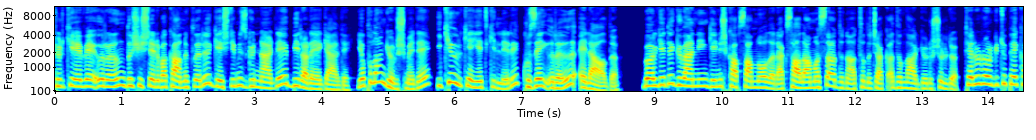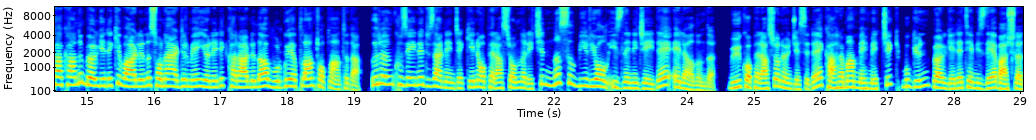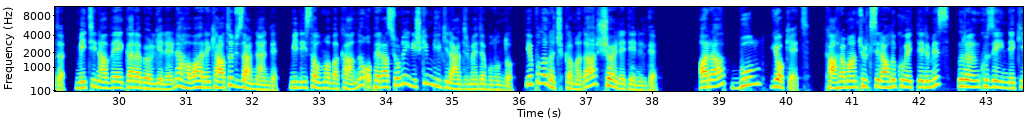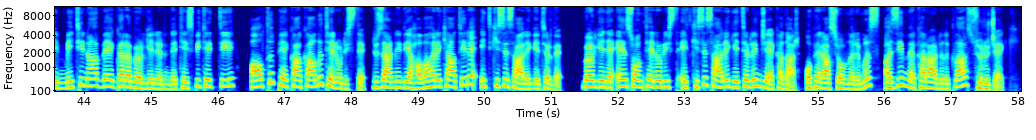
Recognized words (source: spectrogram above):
Türkiye ve Irak'ın Dışişleri Bakanlıkları geçtiğimiz günlerde bir araya geldi. Yapılan görüşmede iki ülke yetkilileri Kuzey Irak'ı ele aldı. Bölgede güvenliğin geniş kapsamlı olarak sağlanması adına atılacak adımlar görüşüldü. Terör örgütü PKK'nın bölgedeki varlığını sona erdirmeye yönelik kararlılığa vurgu yapılan toplantıda Irak'ın kuzeyine düzenlenecek yeni operasyonlar için nasıl bir yol izleneceği de ele alındı. Büyük operasyon öncesi de Kahraman Mehmetçik bugün bölgede temizliğe başladı. Metina ve Gara bölgelerine hava harekatı düzenlendi. Milli Savunma Bakanlığı operasyona ilişkin bilgilendirmede bulundu. Yapılan açıklamada şöyle denildi. Ara, bul, yok et. Kahraman Türk Silahlı Kuvvetlerimiz, Irak'ın kuzeyindeki Metina ve Gara bölgelerinde tespit ettiği 6 PKK'lı teröristi düzenlediği hava harekatı ile etkisiz hale getirdi. Bölgede en son terörist etkisiz hale getirilinceye kadar operasyonlarımız azim ve kararlılıkla sürecek.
